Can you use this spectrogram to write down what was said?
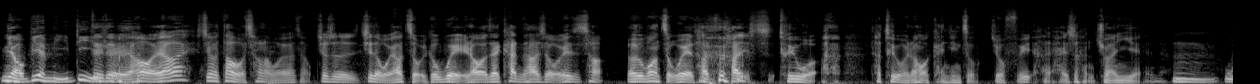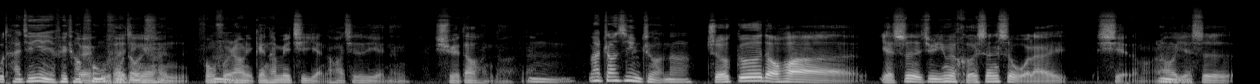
秒变迷弟。对对，然后然后就到我唱了，我要走，就是记得我要走一个位，然后我在看着他的时候，我一直唱，然后忘走位，他他推我，他推我，让我赶紧走，就非很还是很专业的。嗯，舞台经验也非常丰富，舞台经验很丰富，然后你跟他们一起演的话，其实也能。学到很多。嗯，那张信哲呢？哲哥的话也是，就因为和声是我来写的嘛，然后也是，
